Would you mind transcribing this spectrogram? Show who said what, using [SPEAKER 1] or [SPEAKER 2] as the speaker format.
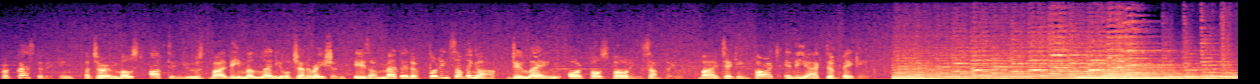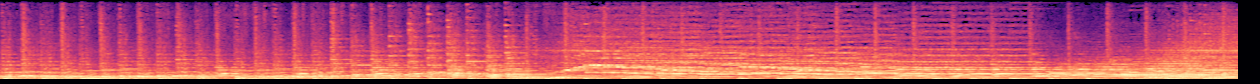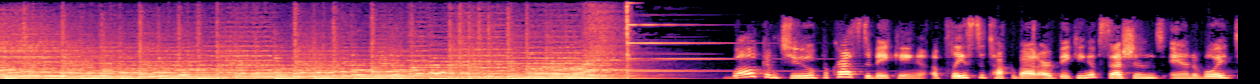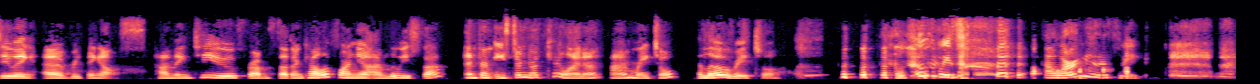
[SPEAKER 1] Procrastibaking, a term most often used by the millennial generation, is a method of putting something off, delaying, or postponing something by taking part in the act of baking.
[SPEAKER 2] Welcome to Procrastibaking, a place to talk about our baking obsessions and avoid doing everything else. Coming to you from Southern California, I'm Luisa.
[SPEAKER 3] And from Eastern North Carolina, I'm Rachel.
[SPEAKER 2] Hello, Rachel.
[SPEAKER 3] Hello, Luisa. How are you this week?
